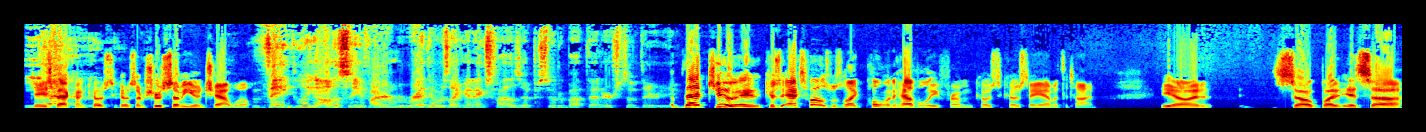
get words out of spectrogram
days Yeah. back on coast to coast i'm sure some of you in chat will Vaguely, honestly, if I remember right, there was like an X Files episode about that or something. That too, because X Files was like pulling heavily from Coast to Coast AM at the time, you know, and so, but it's, uh,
